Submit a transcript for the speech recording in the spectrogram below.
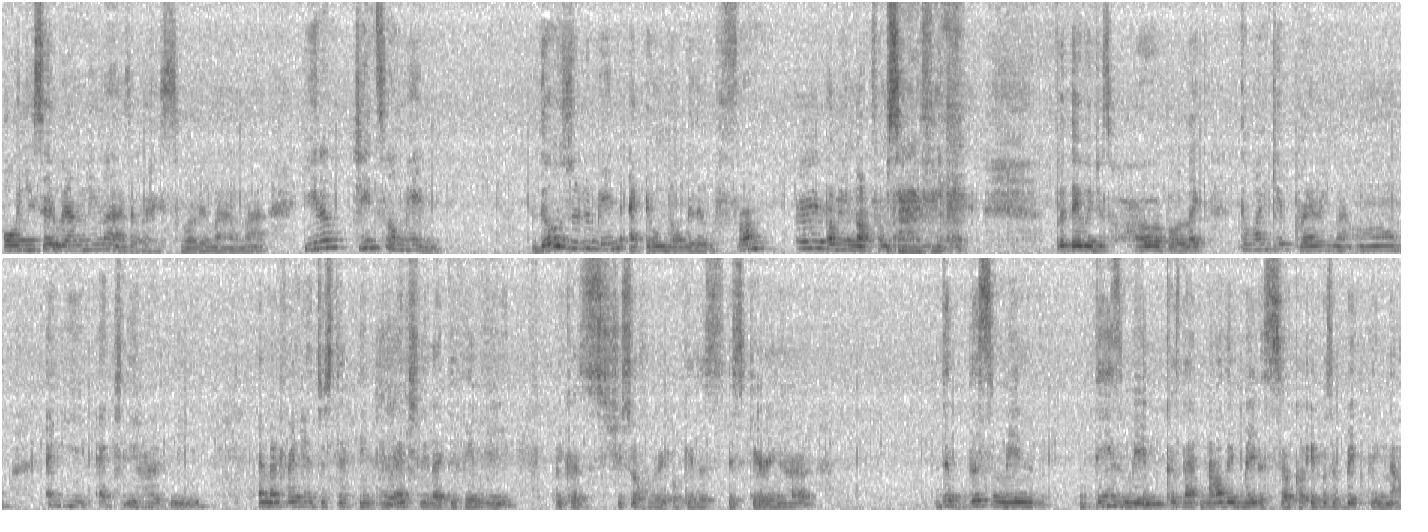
Or when you say uyangilimaza, bye, sorry, mama. You know, or men. Those Zulu men, I don't know where they were from. Probably not from South Africa. But they were just horrible. Like, the one kept grabbing my arm and he actually hurt me. And my friend had to step in and hmm. actually, like, defend me because she saw, her, okay, this is scaring her. Did this men, these men, because that now they made a circle, it was a big thing now.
